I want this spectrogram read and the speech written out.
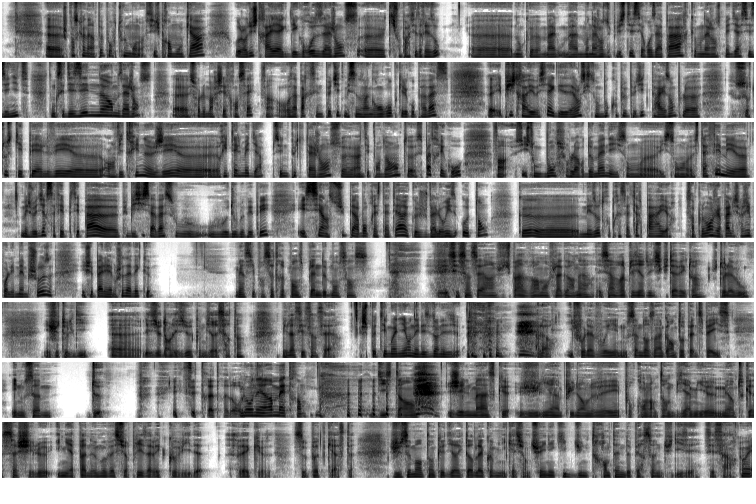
Euh, je pense qu'il y en a un peu pour tout le monde. Si je prends mon cas, aujourd'hui, je travaille avec des grosses agences qui font partie de réseaux. Euh, donc euh, ma, mon agence de publicité c'est Rosa Park, mon agence média c'est Zénith. Donc c'est des énormes agences euh, sur le marché français. Enfin Rosa Park c'est une petite mais c'est dans un grand groupe qui est le groupe Avas. Euh, et puis je travaille aussi avec des agences qui sont beaucoup plus petites. Par exemple euh, sur tout ce qui est PLV en vitrine, j'ai Retail Media. C'est une petite agence indépendante. C'est pas très gros. Enfin ils sont bons sur leur domaine et ils sont ils sont staffés, mais mais je veux dire ça fait c'est pas Publicis Avas ou, ou WPP et c'est un super bon prestataire que je valorise autant que mes autres prestataires par ailleurs. Simplement, je viens pas les charger pour les mêmes choses et je fais pas les mêmes choses avec eux. Merci pour cette réponse pleine de bon sens. et c'est sincère, hein, je suis pas vraiment flagorneur et c'est un vrai plaisir de discuter avec toi, je te l'avoue et je te le dis, euh, les yeux dans les yeux, comme diraient certains. Mais là, c'est sincère. Je peux témoigner, on est les yeux dans les yeux. Alors, il faut l'avouer, nous sommes dans un grand open space et nous sommes deux. c'est très très drôle. Mais on est à un mètre. Hein. Distance, j'ai le masque, Julien a pu l'enlever pour qu'on l'entende bien mieux, mais en tout cas, sachez-le, il n'y a pas de mauvaise surprise avec Covid, avec euh, ce podcast. Justement, en tant que directeur de la communication, tu as une équipe d'une trentaine de personnes, tu disais, c'est ça? Oui.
